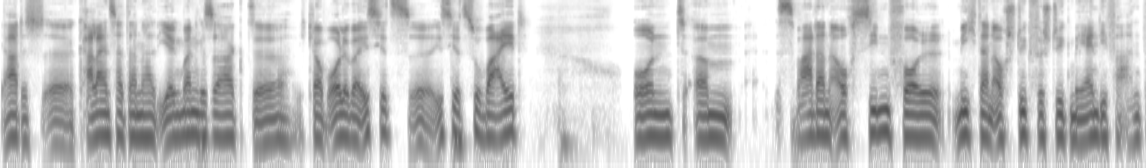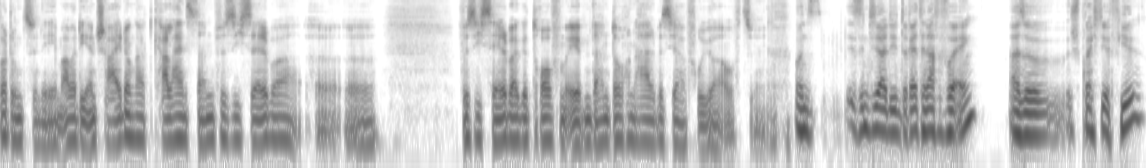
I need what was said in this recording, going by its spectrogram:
ja, das äh, Karl-Heinz hat dann halt irgendwann gesagt, äh, ich glaube, Oliver ist jetzt, äh, ist jetzt so weit. Und ähm, es war dann auch sinnvoll, mich dann auch Stück für Stück mehr in die Verantwortung zu nehmen. Aber die Entscheidung hat Karl-Heinz dann für sich selber, äh, äh für sich selber getroffen, eben dann doch ein halbes Jahr früher aufzuhören. Und sind die da die Drähte nach wie vor eng? Also sprecht ihr viel?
